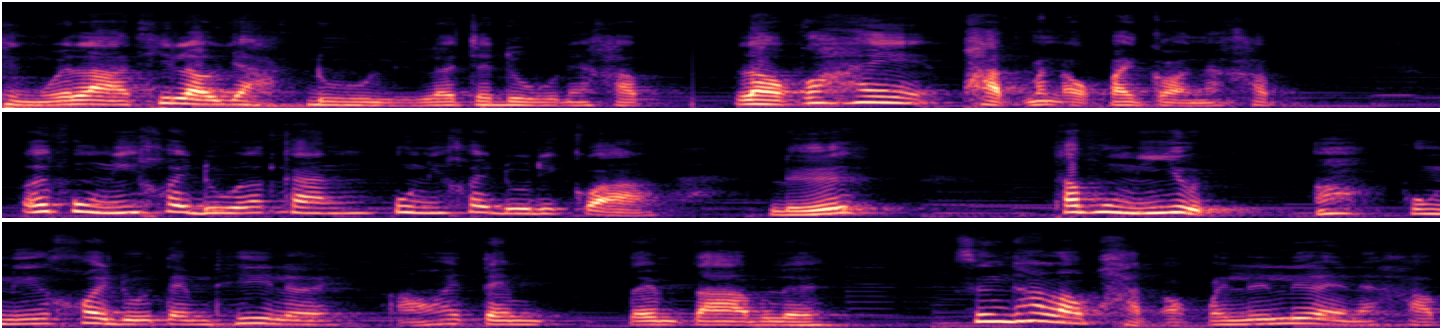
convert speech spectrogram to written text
ถึงเวลาที่เราอยากดูหรือเราจะดูนะครับ เราก็ให้ผัดมันออกไปก่อนนะครับ เอ้ยพรุ่งนี้ค่อยดูแล้วกันพรุ่งนี้ค่อยดูดีกว่า หรือถ้าพรุ่งนี้หยุดอ๋อพรุ่งนี้ค่อยดูเต็มที่เลย เอาให้เต็มเต็มตาไปเลย ซึ่งถ้าเราผัดออกไปเรื่อยๆนะครับ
